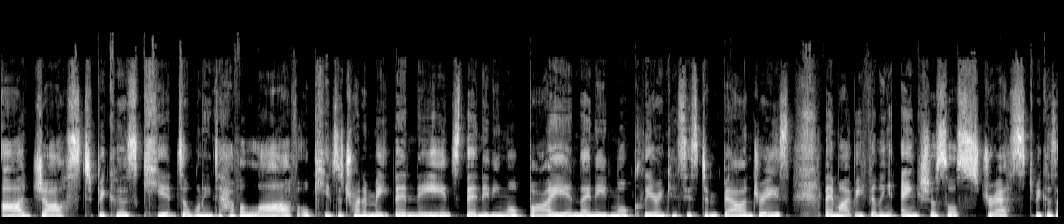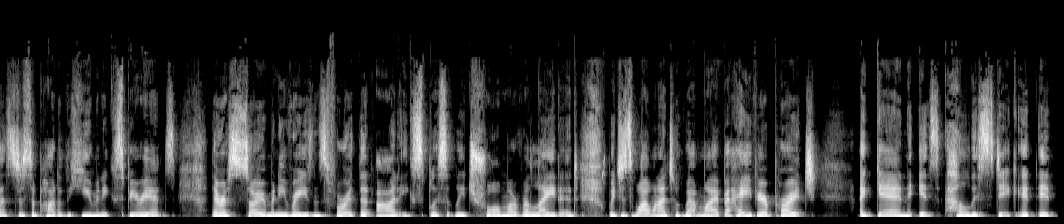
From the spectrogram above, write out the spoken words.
are just because kids are wanting to have a laugh or kids are trying to meet their needs. They're needing more buy in, they need more clear and consistent boundaries. They might be feeling anxious or stressed because that's just a part of the human experience. There are so many reasons for it that aren't explicitly trauma related, which is why when I talk about my behavior approach, again, it's holistic. It, it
